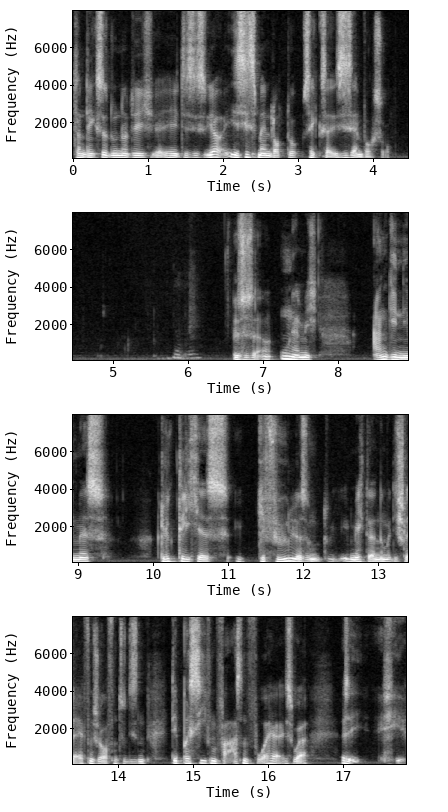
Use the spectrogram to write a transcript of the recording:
dann denkst du natürlich, hey, das ist, ja, es ist mein Lotto Sechser, es ist einfach so. Mhm. Es ist ein unheimlich angenehmes, glückliches Gefühl. Also, ich möchte nochmal die Schleifen schaffen zu diesen depressiven Phasen vorher. Es war, also, ich,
